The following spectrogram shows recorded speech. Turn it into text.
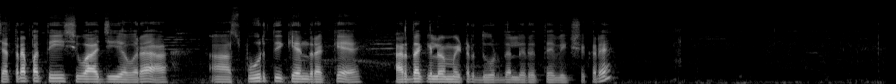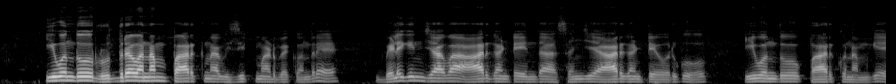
ಛತ್ರಪತಿ ಶಿವಾಜಿಯವರ ಸ್ಫೂರ್ತಿ ಕೇಂದ್ರಕ್ಕೆ ಅರ್ಧ ಕಿಲೋಮೀಟರ್ ದೂರದಲ್ಲಿರುತ್ತೆ ವೀಕ್ಷಕರೇ. ಈ ಒಂದು ರುದ್ರವನಂ ಪಾರ್ಕ್ನ ವಿಸಿಟ್ ಮಾಡಬೇಕು ಅಂದರೆ ಬೆಳಗಿನ ಜಾವ ಆರು ಗಂಟೆಯಿಂದ ಸಂಜೆ ಆರು ಗಂಟೆವರೆಗೂ ಈ ಒಂದು ಪಾರ್ಕು ನಮಗೆ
